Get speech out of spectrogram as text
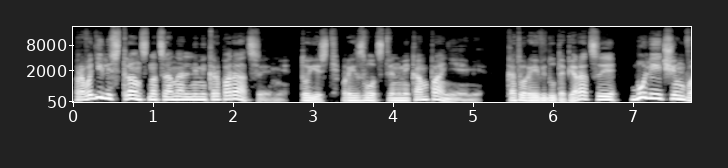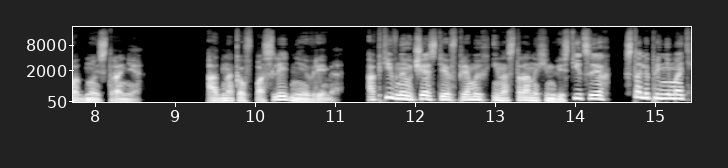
проводились транснациональными корпорациями, то есть производственными компаниями, которые ведут операции более чем в одной стране. Однако в последнее время активное участие в прямых иностранных инвестициях стали принимать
